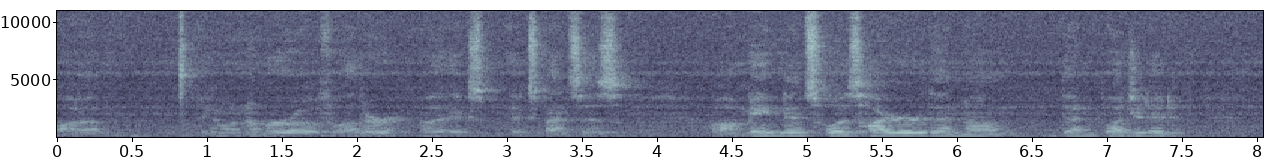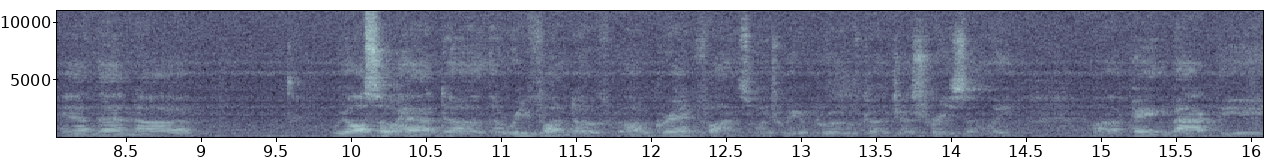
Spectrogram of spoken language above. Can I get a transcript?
um, you know, a number of other ex- expenses. Uh, Maintenance was higher than, um, than budgeted. And then uh, we also had uh, the refund of grant funds, which we approved uh, just recently, uh, paying back the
